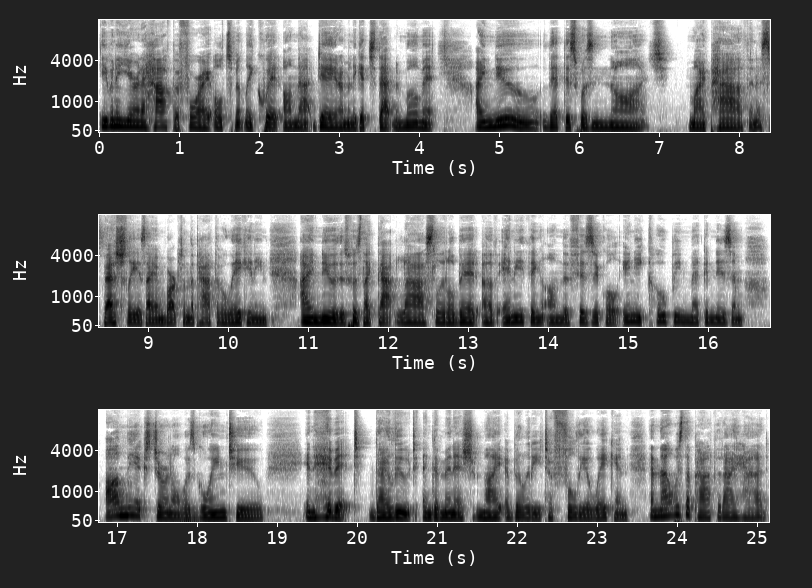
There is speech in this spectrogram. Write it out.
even a year and a half before I ultimately quit on that day, and I'm going to get to that in a moment, I knew that this was not my path. And especially as I embarked on the path of awakening, I knew this was like that last little bit of anything on the physical, any coping mechanism on the external was going to inhibit, dilute, and diminish my ability to fully awaken. And that was the path that I had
